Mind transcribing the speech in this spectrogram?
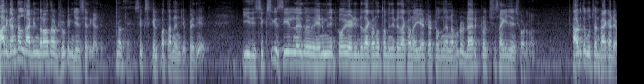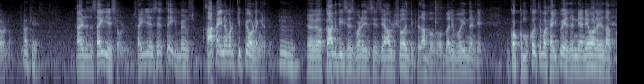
ఆరు గంటలు దాటిన తర్వాత ఆవిడ షూటింగ్ చేసేది కాదు. ఓకే. సిక్స్కి వెళ్ళిపోతానని చెప్పేది. ఇది సిక్స్కి సీల్ లేదు ఎనిమిదింటికో ఏడింటి దాకానో తొమ్మిదింటి దాకానో అయ్యేటట్టు ఉంది అన్నప్పుడు డైరెక్టర్ వచ్చి సైగ చేసేవాడు మాకు. ఆవిడతో కూర్చొని ప్యాకాడేవాడు ఓకే. ఆయన సైగ చేసేవాడు సైగ చేసేస్తే ఇక మేము ఆట అయినా కూడా తిప్పేవాళ్ళం కాదు. కార్డు తీసేసి పడేసేసి ఆవిడ షో అని తిప్పేది. అబ్బా బలి పోయిందండి. ఇంకొక ముక్క వస్తే మాకు అయిపోయేదండి అనేవాళ్ళమే తప్ప.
